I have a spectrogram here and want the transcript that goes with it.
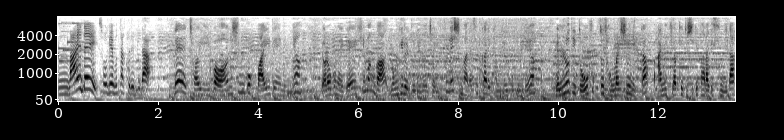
음, 마이데이 소개 부탁드립니다. 네, 저희 이번 신곡 마이데이는요, 여러분에게 희망과 용기를 드리는 저희 플래시만의 색깔이 담긴 곡인데요. 멜로디도 훅도 정말 쉬우니까 많이 기억해 주시기 바라겠습니다.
